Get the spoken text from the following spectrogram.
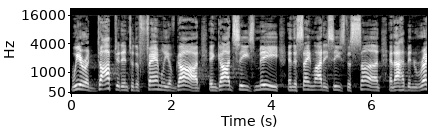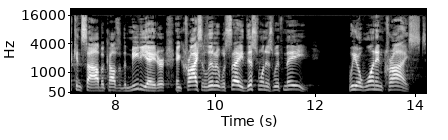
We are adopted into the family of God, and God sees me in the same light He sees the Son, and I have been reconciled because of the mediator. And Christ literally will say, This one is with me. We are one in Christ,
